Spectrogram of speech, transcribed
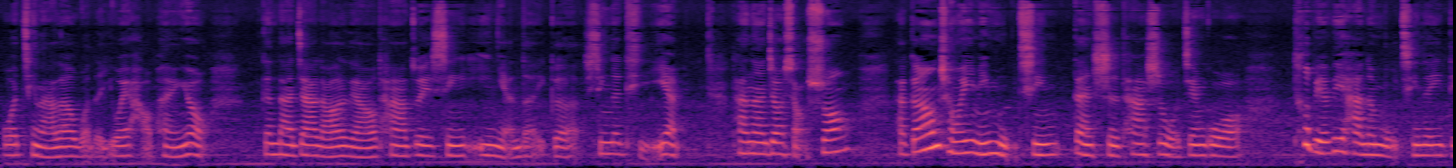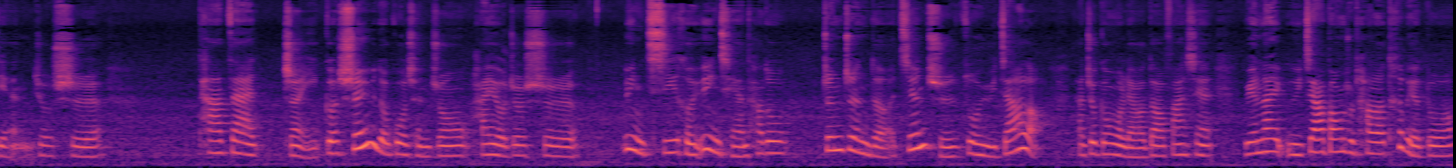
我请来了我的一位好朋友，跟大家聊一聊他最新一年的一个新的体验。他呢叫小双，他刚刚成为一名母亲，但是他是我见过特别厉害的母亲的一点，就是他在整一个生育的过程中，还有就是孕期和孕前，他都。真正的坚持做瑜伽了，他就跟我聊到，发现原来瑜伽帮助他了特别多，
